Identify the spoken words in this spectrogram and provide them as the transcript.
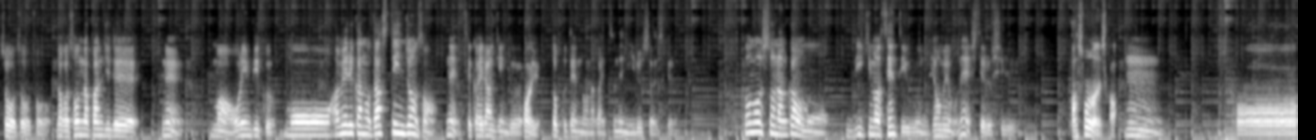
そうそうそう。だからそんな感じで、ね、まあオリンピック、もうアメリカのダスティン・ジョンソン、ね、世界ランキングはい。トップ10の中に常にいる人ですけど、その人なんかももう行きませんっていうふうに表明もね、してるし、あ、そうなんですか？うん、あーそ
